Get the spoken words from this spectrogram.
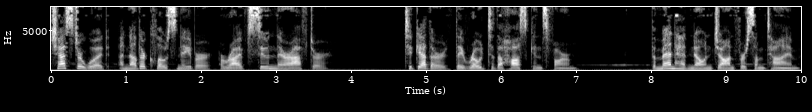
Chester Wood, another close neighbor, arrived soon thereafter. Together, they rode to the Hoskins farm. The men had known John for some time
